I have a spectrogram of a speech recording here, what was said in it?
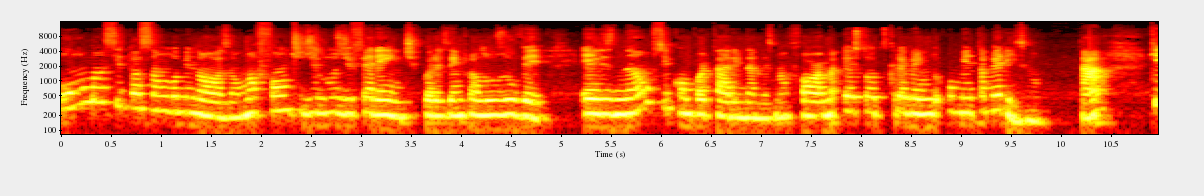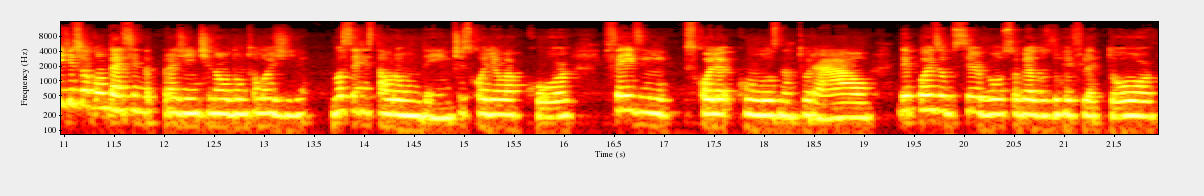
uma situação luminosa, uma fonte de luz diferente, por exemplo, a luz UV, eles não se comportarem da mesma forma, eu estou descrevendo o metamerismo, tá? O que, que isso acontece para a gente na odontologia? Você restaurou um dente, escolheu a cor, fez em escolha com luz natural, depois observou sob a luz do refletor,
